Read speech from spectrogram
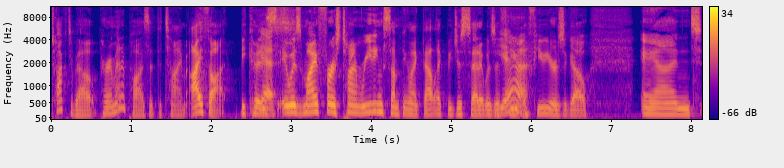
talked about perimenopause at the time. I thought because Yes. it was my first time reading something like that. Like we just said, it was a few a few years ago, and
